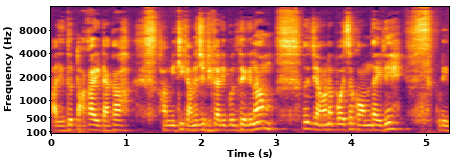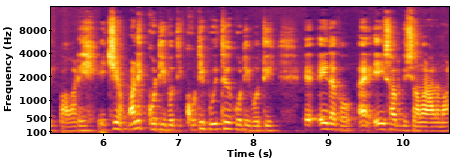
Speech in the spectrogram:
আজকে তো টাকাই টাকা। আমি কি কেন যে ভিখারি বলতে গেলাম? যে আমার পয়সা কম দেয় রে। ওরে বাবা রে, এই যে অনেক কোটিপতি কোটিপতি থেকে কোটিপতি। এই দেখো এই সব কিছু আমার, আর আমার।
